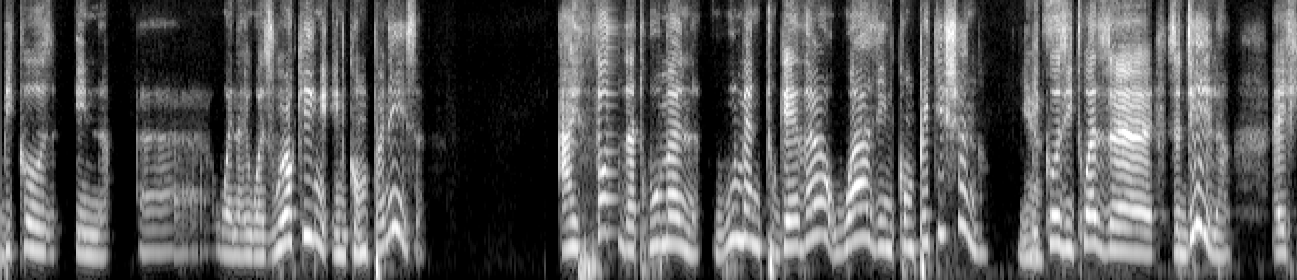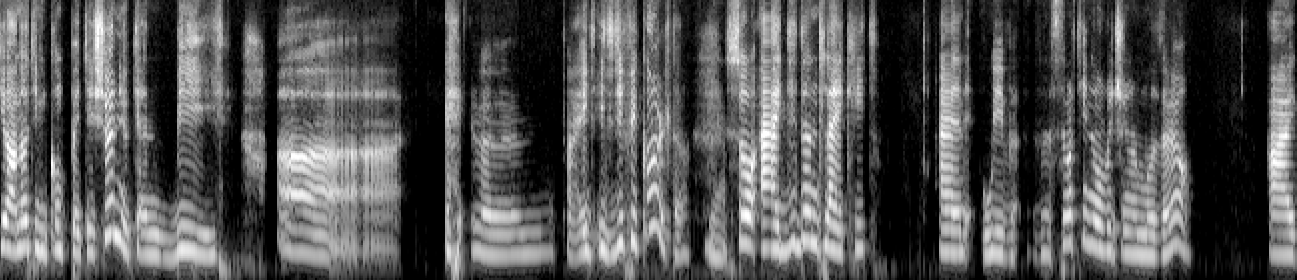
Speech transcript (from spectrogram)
because in uh, when I was working in companies, I thought that women women together was in competition yes. because it was uh, the deal. If you are not in competition, you can be. Uh, um, it, it's difficult. Yeah. So I didn't like it, and with the 13 original mother, I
